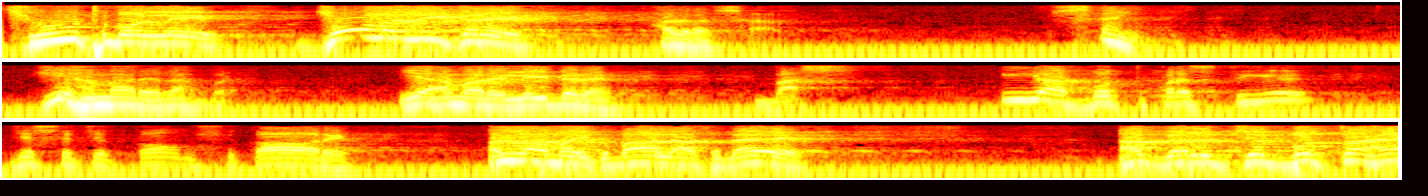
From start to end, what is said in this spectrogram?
جھوٹ بولے، جو مرضی کرے، حضرت صاحب، صحیح۔ یہ ہمارے رہبر یہ ہمارے لیڈر ہیں۔ بس یہ بت پرستی ہے، جس سے قوم شکار ہے۔ اللہ اقبال آخد اگ اگرچہ بت ہے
